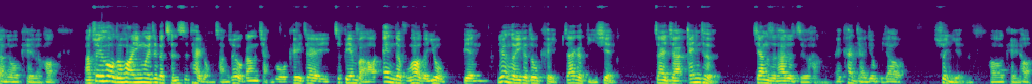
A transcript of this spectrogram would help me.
样就 OK 了哈。那最后的话，因为这个程式太冗长，所以我刚刚讲过，我可以在这边把哈 end 符号的右边任何一个都可以加一个底线，再加 enter，这样子它就折行了，哎，看起来就比较顺眼了。好，OK 哈，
